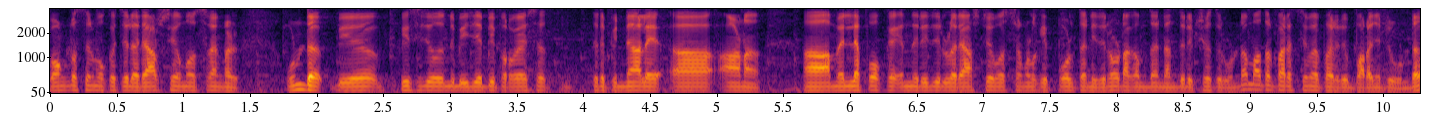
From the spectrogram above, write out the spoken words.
കോൺഗ്രസിനും ഒക്കെ ചില രാഷ്ട്രീയ വിമർശനങ്ങൾ ഉണ്ട്. പി സി ജോസിന്റെ ബി ജെ പി പ്രവേശനത്തിന് പിന്നാലെ ആണ് മെല്ലപ്പോക്ക് എന്ന രീതിയിലുള്ള രാഷ്ട്രീയ വിമർശനങ്ങളൊക്കെ ഇപ്പോൾ തന്നെ ഇതിനോടകം തന്നെ അന്തരീക്ഷത്തിലുണ്ട്. മാത്രം പരസ്യമായി പലരും പറഞ്ഞിട്ടുമുണ്ട്.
